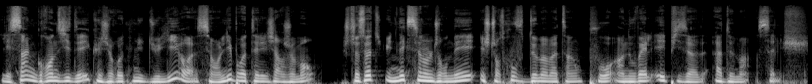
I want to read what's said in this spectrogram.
les 5 grandes idées que j'ai retenues du livre. C'est en libre téléchargement. Je te souhaite une excellente journée et je te retrouve demain matin pour un nouvel épisode. À demain. Salut.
